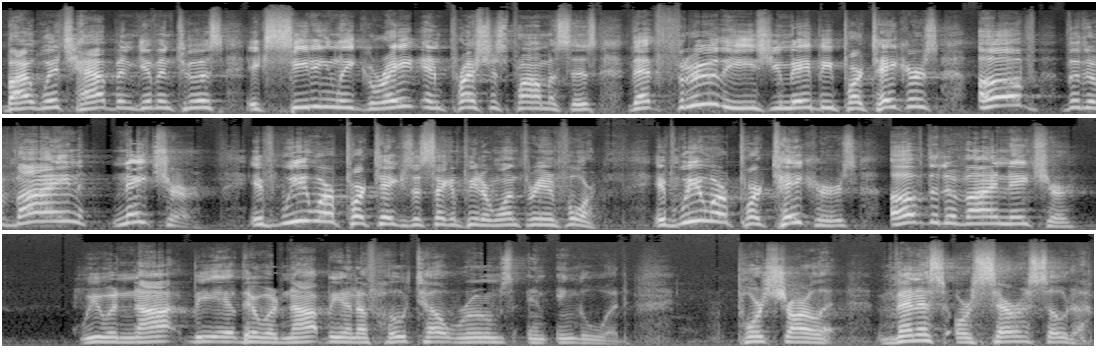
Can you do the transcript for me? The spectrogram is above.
by which have been given to us exceedingly great and precious promises, that through these you may be partakers of the divine nature. If we were partakers of 2 Peter 1, 3, and 4, if we were partakers of the divine nature, we would not be, there would not be enough hotel rooms in Englewood, Port Charlotte, Venice, or Sarasota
